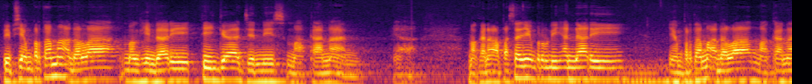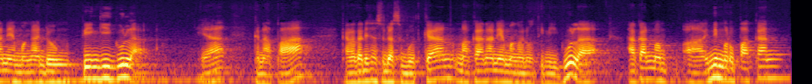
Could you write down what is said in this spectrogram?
Tips yang pertama adalah menghindari tiga jenis makanan, ya. Makanan apa saja yang perlu dihindari? Yang pertama adalah makanan yang mengandung tinggi gula, ya. Kenapa? Karena tadi saya sudah sebutkan makanan yang mengandung tinggi gula akan uh, ini merupakan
